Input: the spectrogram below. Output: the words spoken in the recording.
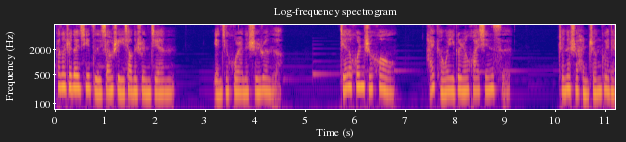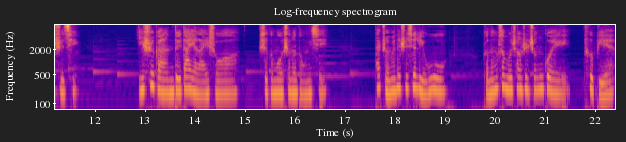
看到这对妻子相视一笑的瞬间，眼睛忽然的湿润了。结了婚之后，还肯为一个人花心思，真的是很珍贵的事情。仪式感对大爷来说是个陌生的东西。他准备的这些礼物，可能算不上是珍贵特别，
